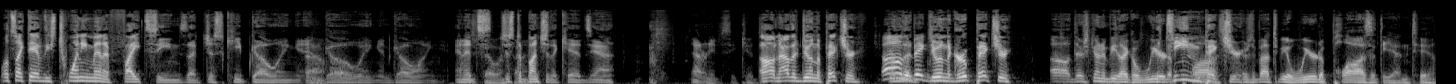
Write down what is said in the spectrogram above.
Well, it's like they have these 20 minute fight scenes that just keep going and oh. going and going. And it's So just a intense. bunch of the kids, yeah. I don't need to see kids. Oh, now they're doing the picture. Oh, doing the big- doing the group picture. Oh, there's going to be like a weird The team applause. picture. There's about to be a weird applause at the end too.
